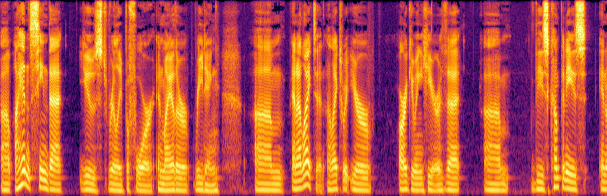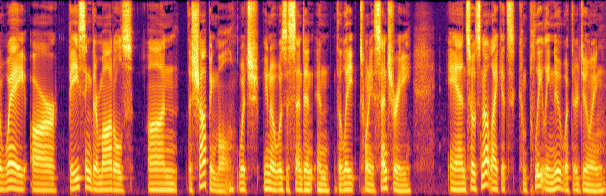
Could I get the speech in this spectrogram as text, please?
Uh, I hadn't seen that used really before in my other reading. Um, and I liked it. I liked what you're arguing here that um, these companies, in a way, are basing their models on the shopping mall, which you know was ascendant in the late 20th century, and so it's not like it's completely new what they're doing,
